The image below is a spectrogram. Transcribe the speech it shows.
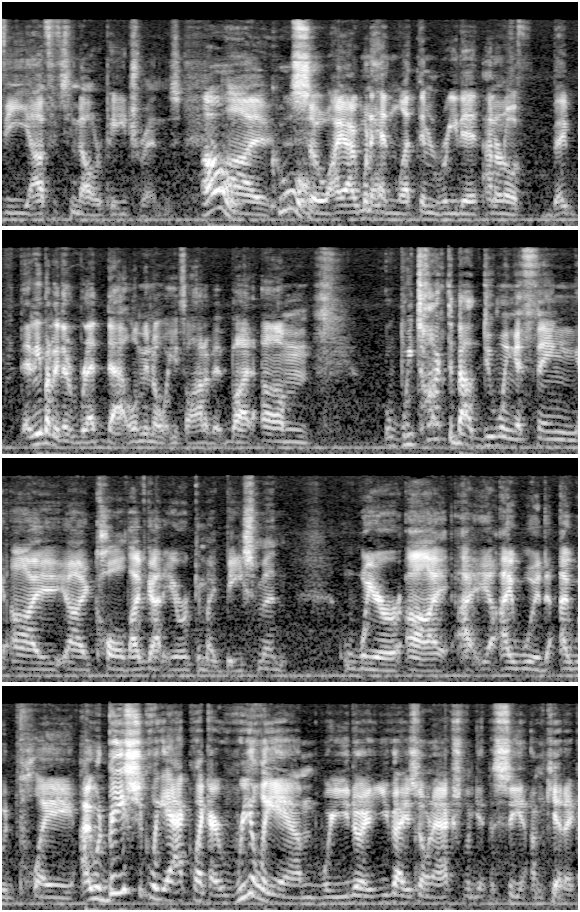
the uh, fifteen dollar patrons. Oh, uh, cool. So I, I went ahead and let them read it. I don't know if anybody that read that, let me know what you thought of it. But um, we talked about doing a thing I, uh, called "I've Got Eric in My Basement," where I, I would I would play I would basically act like I really am, where you know you guys don't actually get to see it. I'm kidding.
